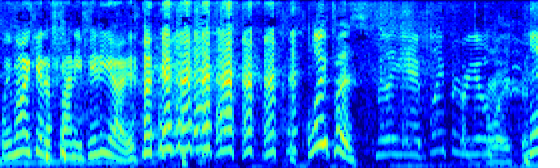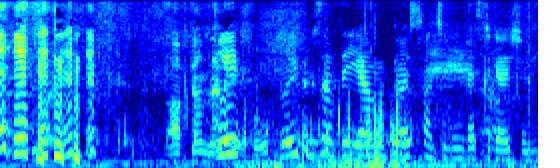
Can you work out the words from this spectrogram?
We might get a funny video. Bloopers. Well, yeah, blooper reel. I've done that Blue- before. Bloopers of the um, ghost hunting investigation.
